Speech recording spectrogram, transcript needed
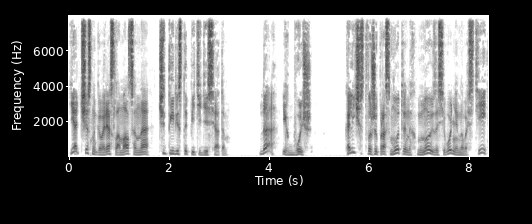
я, честно говоря, сломался на 450-м. Да, их больше. Количество же просмотренных мною за сегодня новостей,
